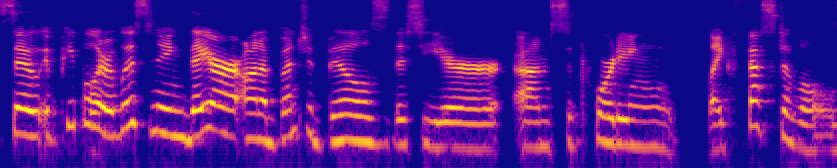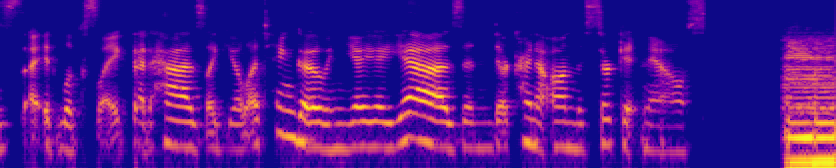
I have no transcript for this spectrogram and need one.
so if people are listening they are on a bunch of bills this year um, supporting like festivals it looks like that has like Yo La Tengo and yeah yeah yeahs and they're kind of on the circuit now. Silly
